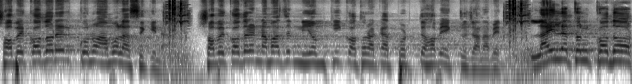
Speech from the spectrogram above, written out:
সবে কদরের কোনো আমল আছে কিনা? সবে কদরের নামাজের নিয়ম কি? কত রাকাত পড়তে হবে একটু জানাবেন। লাইলাতুল কদর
